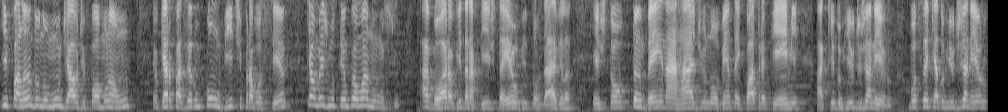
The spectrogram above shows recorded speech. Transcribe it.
E falando no Mundial de Fórmula 1, eu quero fazer um convite para você, que ao mesmo tempo é um anúncio. Agora, Vida na Pista, eu, Vitor Dávila, estou também na Rádio 94 FM aqui do Rio de Janeiro. Você que é do Rio de Janeiro,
